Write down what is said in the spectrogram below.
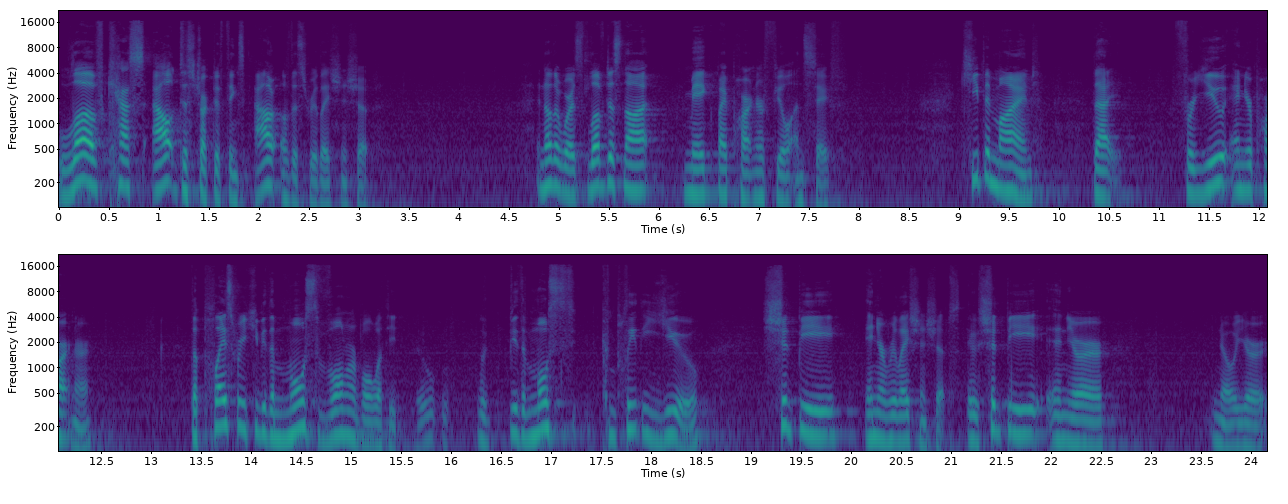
Love casts out destructive things out of this relationship. In other words, love does not make my partner feel unsafe. Keep in mind that for you and your partner, the place where you can be the most vulnerable with you, be the most completely you, should be in your relationships. It should be in your, you know, your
